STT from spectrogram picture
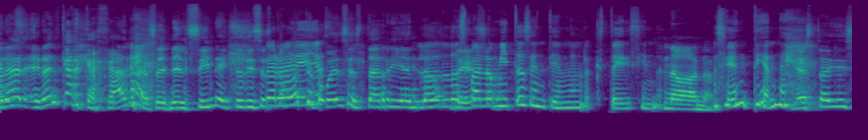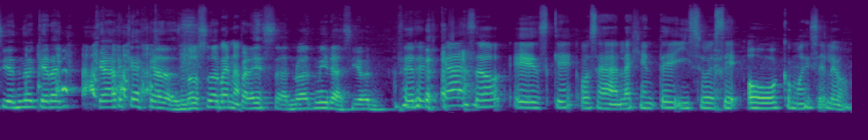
eran, eran carcajadas en el cine y tú dices, Pero ¿cómo te ellos- puedes estar riendo? Los, los de eso?" palomitos entienden lo que estoy diciendo. No, no. Sí entienden. Yo estoy diciendo que eran carcajadas, no sorpresa, no admiración. Pero el caso es que, o sea, la gente hizo ese O, como dice Leo.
